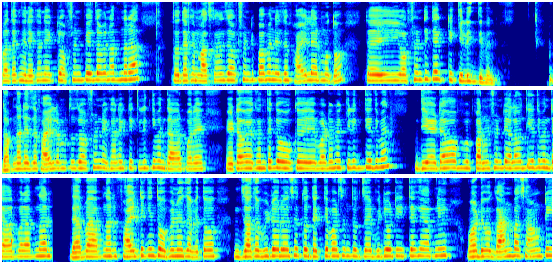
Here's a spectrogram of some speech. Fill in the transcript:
পর দেখেন এখানে একটি অপশন পেয়ে যাবেন আপনারা। তো দেখেন মাঝখানে যে অপশনটি পাবেন, এই যে ফাইলের মতো, তো এই অপশনটিতে একটি ক্লিক দিবেন। তো আপনার এই যে ফাইলের মতো যে অপশন এখানে একটি ক্লিক দিবেন, দেওয়ার পরে এটাও এখান থেকে ওকে বাটনে ক্লিক দিয়ে দিবেন। দিয়ে এটাও পারমিশনটি অ্যালাউ দিয়ে দিবেন। দেওয়ার পরে আপনার দেওয়ার পরে আপনার ফাইলটি কিন্তু ওপেন হয়ে যাবে। তো যত ভিডিও রয়েছে, তো দেখতে পাচ্ছেন তো যে ভিডিওটি থেকে আপনি অডিও গান বা সাউন্ডটি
